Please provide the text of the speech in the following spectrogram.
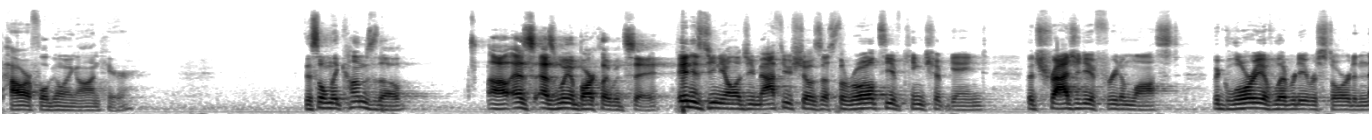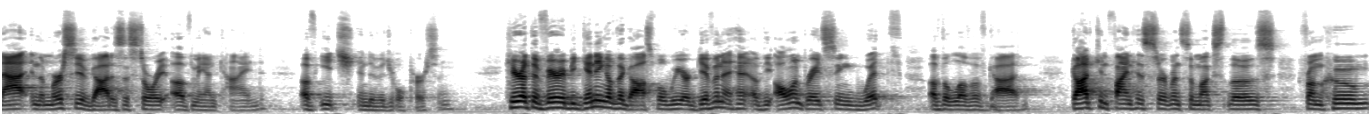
powerful going on here. This only comes, though, uh, as, as William Barclay would say. In his genealogy, Matthew shows us the royalty of kingship gained, the tragedy of freedom lost, the glory of liberty restored, and that, in the mercy of God, is the story of mankind, of each individual person. Here at the very beginning of the gospel, we are given a hint of the all embracing width of the love of God. God can find his servants amongst those from whom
